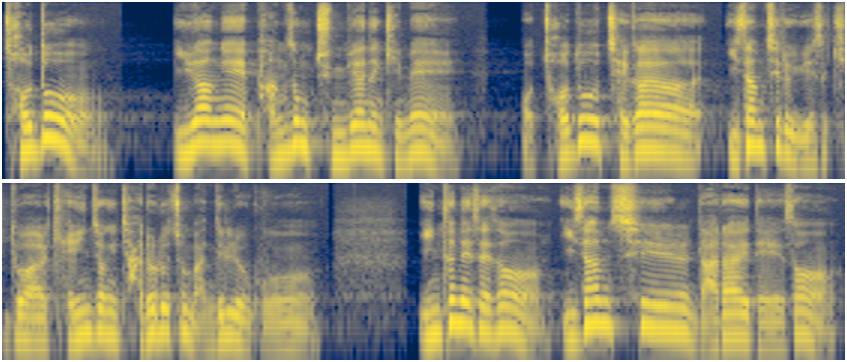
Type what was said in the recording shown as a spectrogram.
저도 이왕에 방송 준비하는 김에 어, 저도 제가 237을 위해서 기도할 개인적인 자료를 좀 만들려고 인터넷에서 237 나라에 대해서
